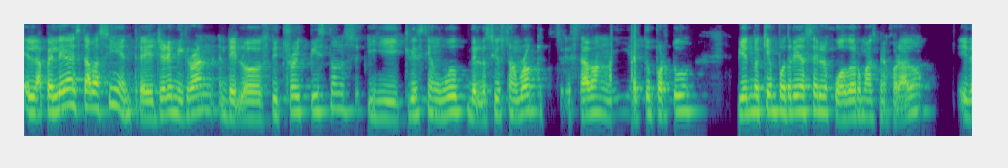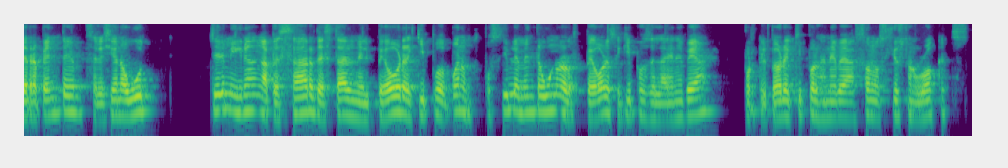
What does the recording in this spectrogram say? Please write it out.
La pelea estaba así entre Jeremy Grant de los Detroit Pistons y Christian Wood de los Houston Rockets. Estaban ahí tú por tú viendo quién podría ser el jugador más mejorado y de repente se Wood. Jeremy Grant, a pesar de estar en el peor equipo, bueno, posiblemente uno de los peores equipos de la NBA, porque el peor equipo de la NBA son los Houston Rockets,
